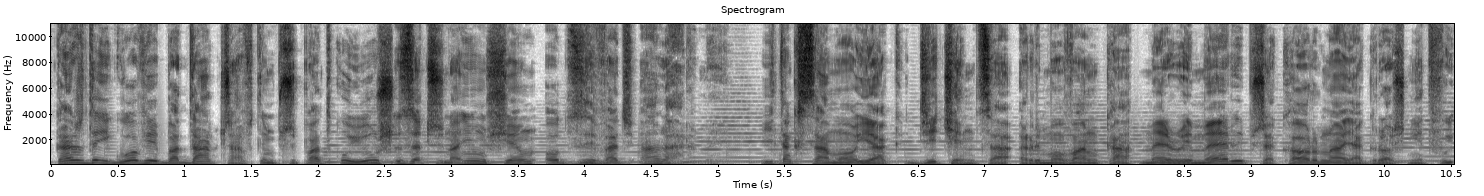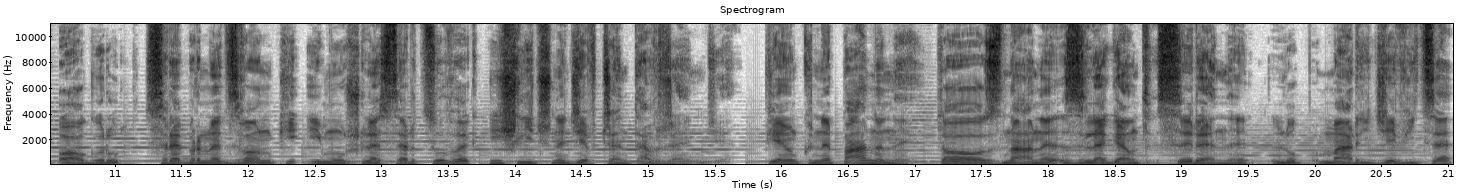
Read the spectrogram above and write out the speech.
W każdej głowie badacza w tym przypadku już zaczynają się odzywać alarmy. I tak samo jak dziecięca rymowanka Mary Mary przekorna jak rośnie twój ogród, srebrne dzwonki i muszle sercówek i śliczne dziewczęta w rzędzie. Piękne panny to znane z legend Syreny lub Marii Dziewice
